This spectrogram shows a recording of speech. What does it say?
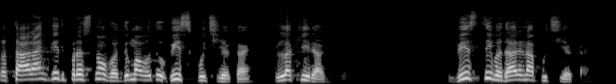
તો તારાંકિત પ્રશ્નો વધુમાં વધુ વીસ પૂછી શકાય. લખી રાખજો. વીસથી વધારે ના પૂછી શકાય.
